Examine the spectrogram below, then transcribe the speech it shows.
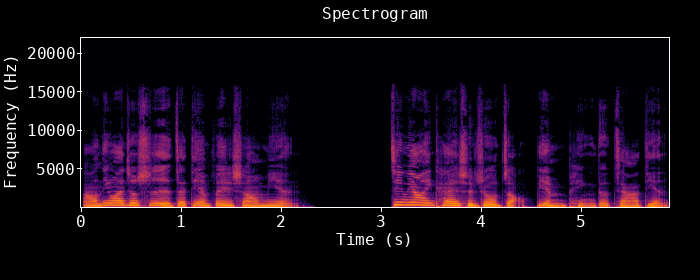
然后另外就是在电费上面，尽量一开始就找变频的家电，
